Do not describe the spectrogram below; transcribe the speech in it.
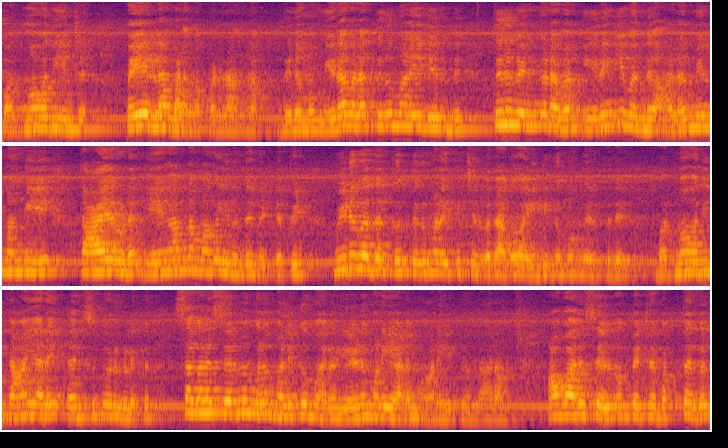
பத்மாவதி என்ற பெயர்ல வழங்கப்படுறாங்களாம். தினமும் இரவல திருமலையிலிருந்து திருவெங்கடவன் இறங்கி வந்து அலர்மேல் மங்கையை தாயாருடன் ஏகாந்தமாக இருந்து விட்டு பின் விடுவதற்கு திருமலைக்கு செல்வதாக ஐதீகமும் இருக்குது. பத்மாவதி தாயாரை தரிசிப்பவர்களுக்கு சகல செல்வங்களும் அளிக்குமாறு ஏழுமலையாலும் ஆணையிட்டுள்ளாராம். அவ்வாறு செல்வம் பெற்ற பக்தர்கள்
